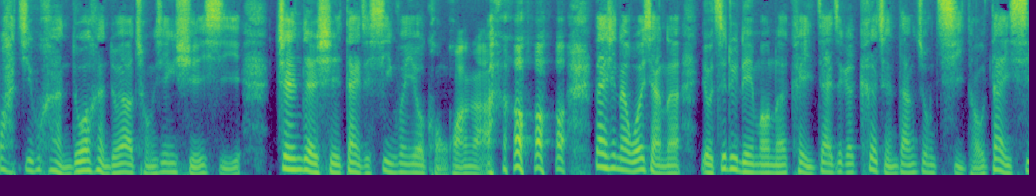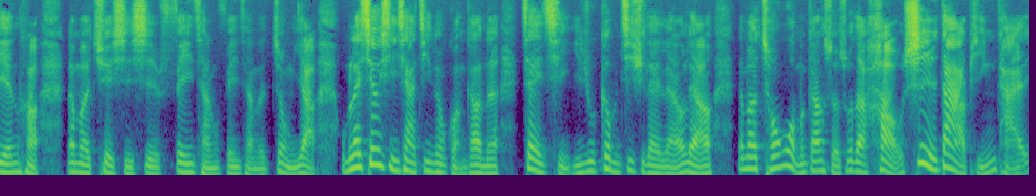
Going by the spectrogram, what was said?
哇，几乎很多很多要重新学习，真的是带着兴奋又恐慌啊！但是呢，我想呢，有自律联盟呢，可以在这个课程当中起头带先哈。那么确实是非常非常的重要。我们来休息一下，进入广告呢，再请一路跟我们继续来聊聊。那么从我们刚所说的好事大平台，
